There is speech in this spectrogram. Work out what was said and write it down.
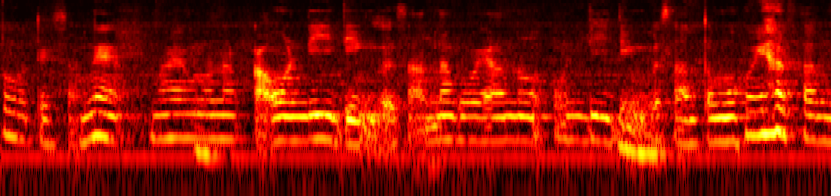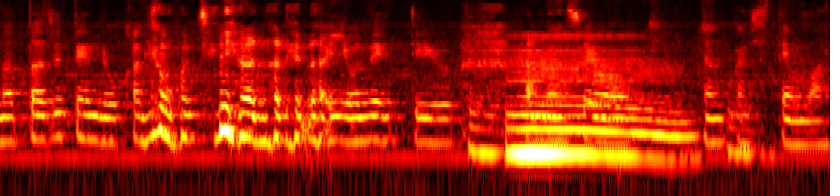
そうですね前もなんかオンリーディングさん名古屋のオンリーディングさんとも本屋さんになった時点でお金持ちにはなれないよねっていううん話をうんなんかしてます、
